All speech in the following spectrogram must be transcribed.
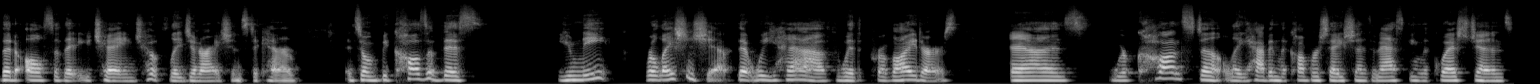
but also that you change, hopefully, generations to come. And so, because of this unique relationship that we have with providers, as we're constantly having the conversations and asking the questions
